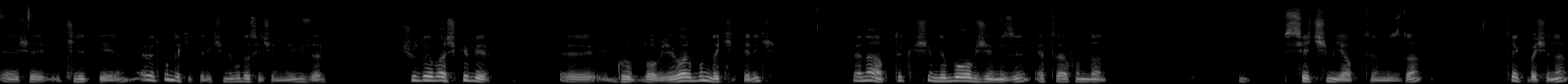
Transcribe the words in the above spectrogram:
Ee, şey kilitleyelim. Evet bunu da kilitledik. Şimdi bu da seçilmiyor. Güzel. Şurada başka bir e, gruplu obje var. Bunu da kilitledik. Ve ne yaptık? Şimdi bu objemizin etrafından seçim yaptığımızda tek başına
